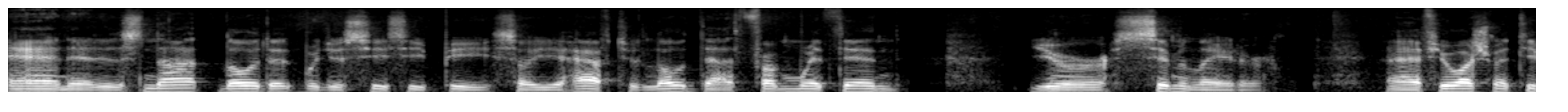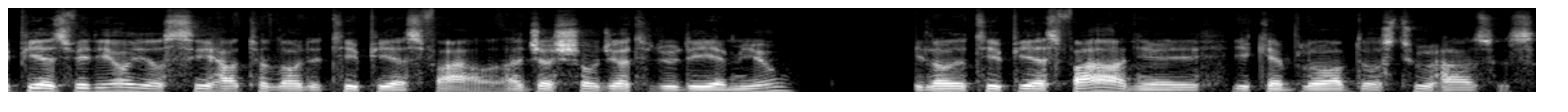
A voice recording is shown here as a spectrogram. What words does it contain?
and it is not loaded with your CCP so you have to load that from within your simulator. Uh, if you watch my TPS video you'll see how to load a TPS file. I just showed you how to do the you load a TPS file and you, you can blow up those two houses.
